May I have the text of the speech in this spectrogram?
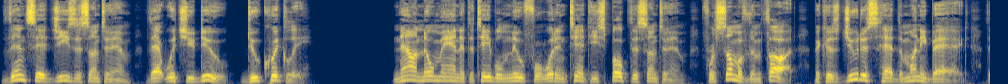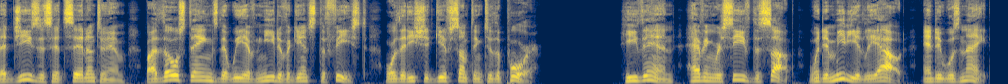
Then said Jesus unto him, That which you do, do quickly. Now no man at the table knew for what intent he spoke this unto him, for some of them thought, because Judas had the money bag, that Jesus had said unto him, Buy those things that we have need of against the feast, or that he should give something to the poor. He then, having received the sop, went immediately out, and it was night.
